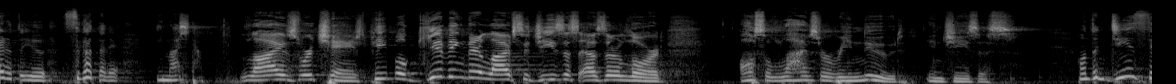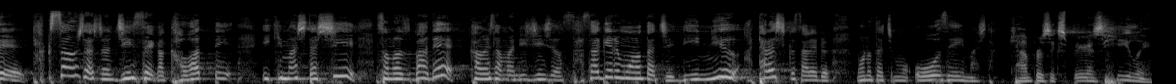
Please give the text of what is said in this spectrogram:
えるという姿でいました。lives were changed. People giving their lives to Jesus as their Lord. Also, lives were renewed in Jesus. 本当に人生たくさんの人たちの人生が変わっていきましたしその場で神様に人生を捧げる者たちリニュー新しくされる者たちも大勢いました Campers experienced healing,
